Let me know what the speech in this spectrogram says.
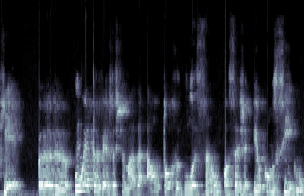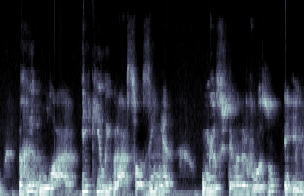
que é uh, um é através da chamada autorregulação, ou seja, eu consigo regular, equilibrar sozinha o meu sistema nervoso, e, e,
